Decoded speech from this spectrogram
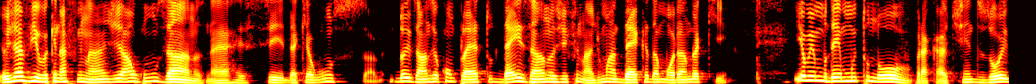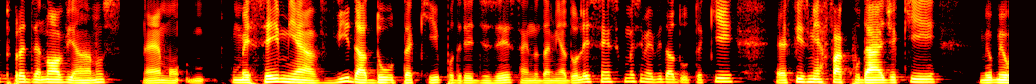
eu já vivo aqui na Finlândia há alguns anos, né? Esse, daqui a alguns dois anos eu completo 10 anos de Finlândia, uma década morando aqui. E eu me mudei muito novo para cá. Eu tinha 18 para 19 anos, né? Comecei minha vida adulta aqui, poderia dizer, saindo da minha adolescência. Comecei minha vida adulta aqui, é, fiz minha faculdade aqui, meu, meu,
